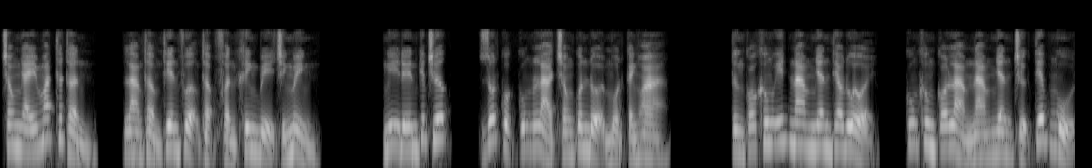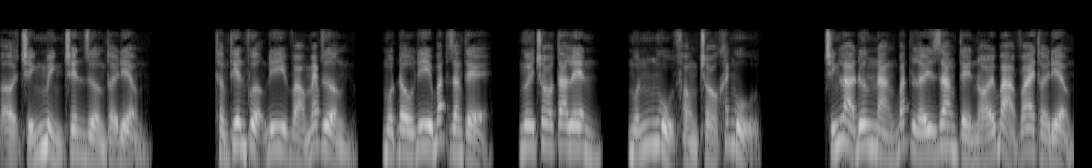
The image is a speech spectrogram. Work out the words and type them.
Trong nháy mắt thất thần, làm thẩm thiên phượng thập phần khinh bỉ chính mình. Nghĩ đến kiếp trước, rốt cuộc cũng là trong quân đội một cánh hoa. Từng có không ít nam nhân theo đuổi, cũng không có làm nam nhân trực tiếp ngủ ở chính mình trên giường thời điểm. Thẩm Thiên Phượng đi vào mép giường, một đầu đi bắt Giang Tề, ngươi cho ta lên, muốn ngủ phòng cho khách ngủ. Chính là đương nàng bắt lấy Giang Tề nói bả vai thời điểm,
